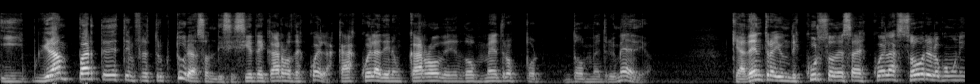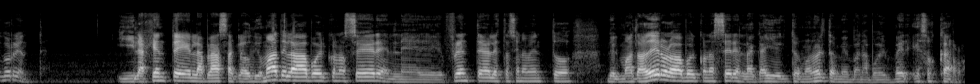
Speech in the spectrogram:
Y gran parte de esta infraestructura son 17 carros de escuelas. Cada escuela tiene un carro de 2 metros por 2 metros y medio. Que adentro hay un discurso de esas escuelas sobre lo común y corriente. Y la gente en la plaza Claudio Mate la va a poder conocer, en frente al estacionamiento del Matadero la va a poder conocer, en la calle Víctor Manuel también van a poder ver esos carros.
